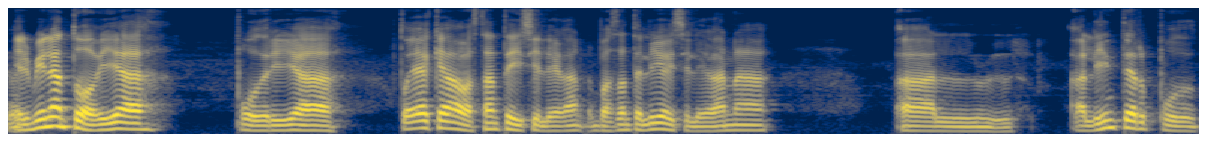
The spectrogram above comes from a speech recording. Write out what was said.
el Milan todavía podría. Todavía queda bastante, y si le gana, bastante liga y si le gana al, al Inter, pues,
